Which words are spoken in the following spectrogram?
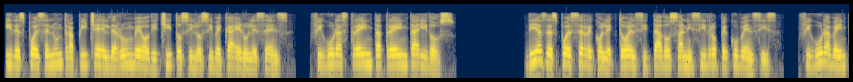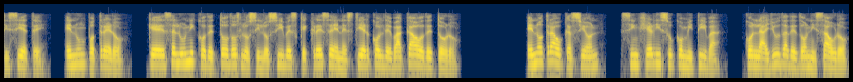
y después en un trapiche el derrumbe o dichito silosibeca erulescens, figuras 30-32. Días después se recolectó el citado San Isidro pecubensis, figura 27, en un potrero, que es el único de todos los silocibes que crece en estiércol de vaca o de toro. En otra ocasión, Singer y su comitiva, con la ayuda de Don Isauro,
